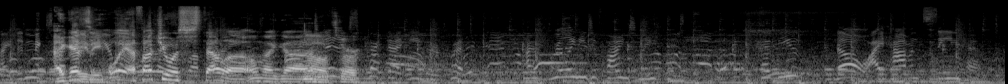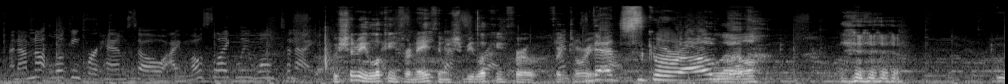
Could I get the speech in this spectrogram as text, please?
I didn't expect I guess. Maybe. Wait, I thought you was Stella. Oh my god. No, it's her. Not looking for him, so I most likely won't tonight. We shouldn't be looking for Nathan. We should be looking for Victoria. That scrub. Lol. So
